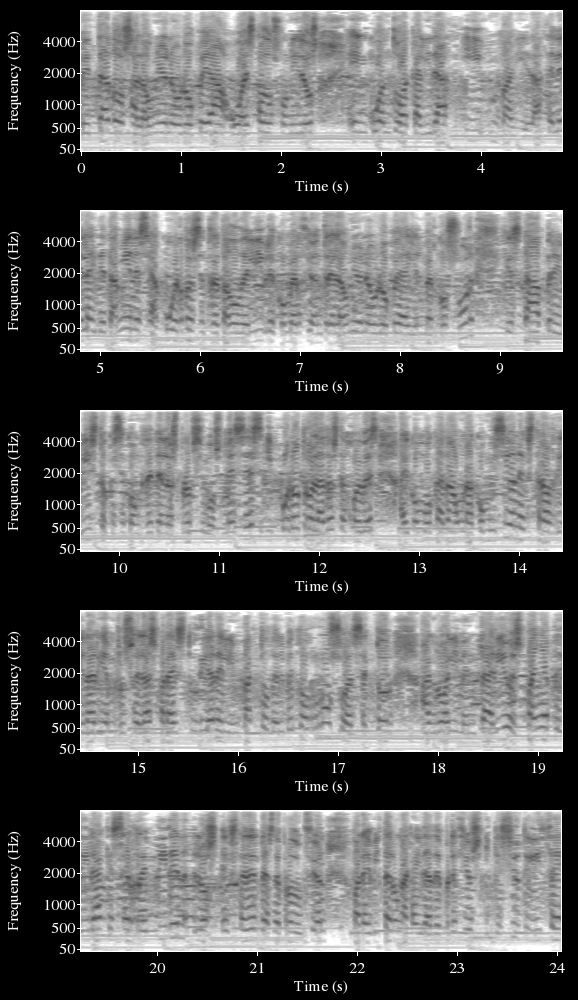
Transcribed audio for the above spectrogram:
vetados a la Unión Europea o a Estados Unidos en cuanto a calidad y variedad. En el aire también ese acuerdo, ese tratado de libre comercio entre la Unión Europea y el Mercosur, que está previsto que se concrete en los próximos meses y por otro lado este jueves hay convocada una comisión extraordinaria en Bruselas para estudiar el impacto del veto ruso al sector agroalimentario. España pedirá que se retiren los excedentes de producción para evitar una caída de precios y que se utilice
